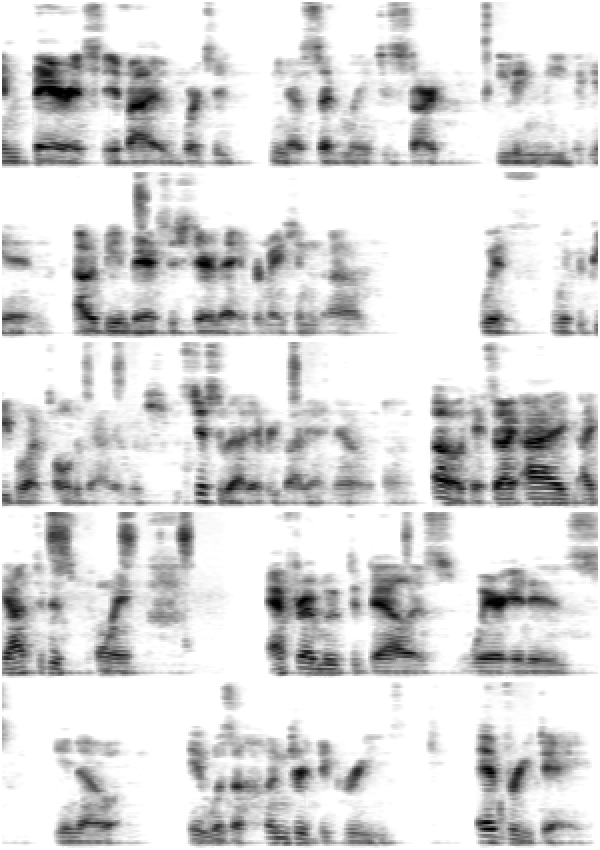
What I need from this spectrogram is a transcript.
embarrassed if I were to, you know, suddenly just start eating meat again. I would be embarrassed to share that information um, with with the people I've told about it, which is just about everybody I know. Um, oh, okay. So I, I I got to this point after I moved to Dallas, where it is, you know, it was a hundred degrees every day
